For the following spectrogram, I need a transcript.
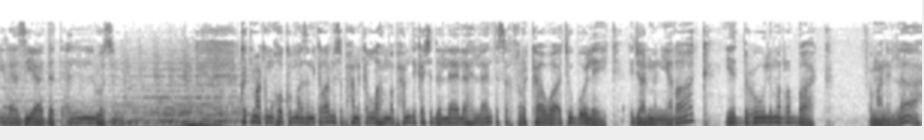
إلى زيادة الوزن. كنت معكم أخوكم مازن كرامي. سبحانك اللهم وبحمدك أشهد أن لا إله إلا أنت أستغفرك وأتوب إليك. اجعل من يراك يدعو لمن رباك. فمان الله.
